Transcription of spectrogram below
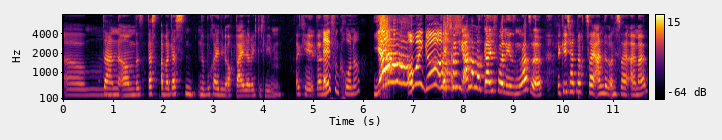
Ähm. Dann, ähm, das, das, aber das ist eine Buchreihe, die wir auch beide richtig lieben. Okay, dann. Elfenkrone? Ja! Oh mein Gott! Ich konnte die anderen noch gar nicht vorlesen. Warte. Okay, ich hatte noch zwei andere. Und zwar einmal,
